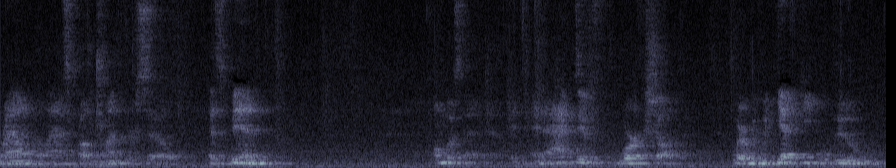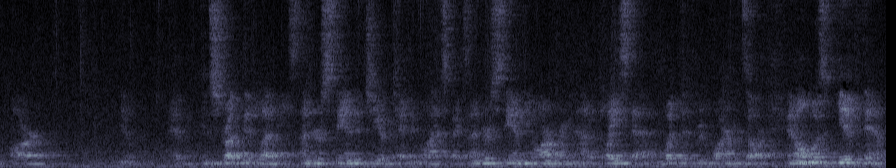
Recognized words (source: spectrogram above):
around in the last probably month or so has been almost a, an active workshop where we would get people who are, you know, have constructed levees, understand the geotechnical aspects, understand the armoring and how to place that and what the requirements are, and almost give them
